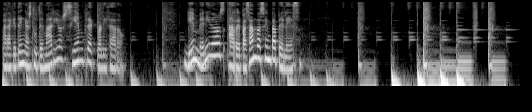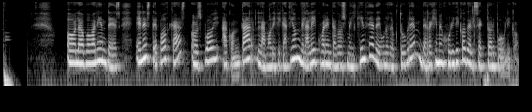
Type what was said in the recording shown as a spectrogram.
para que tengas tu temario siempre actualizado. Bienvenidos a Repasando sin Papeles. Hola valientes. En este podcast os voy a contar la modificación de la Ley 40-2015 de 1 de octubre de régimen jurídico del sector público.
